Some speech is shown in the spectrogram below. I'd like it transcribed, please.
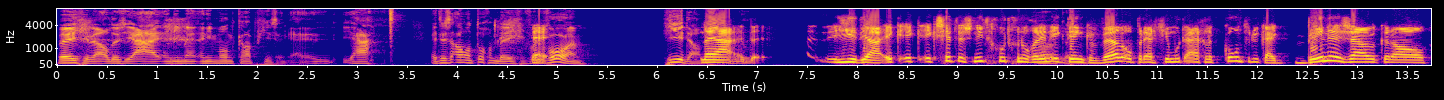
Weet je wel, dus ja, en die, en die mondkapjes. En, ja, het is allemaal toch een beetje voor de vorm. Hier dan. Nou ja, hier, ja, ik, ik, ik zit dus niet goed genoeg erin. Ik denk wel oprecht, je moet eigenlijk continu kijken. Binnen zou ik er al,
